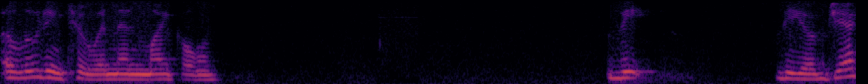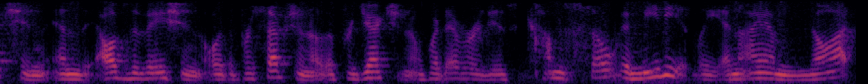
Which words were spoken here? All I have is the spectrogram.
alluding to, and then Michael, the the objection and the observation or the perception or the projection or whatever it is comes so immediately, and I am not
